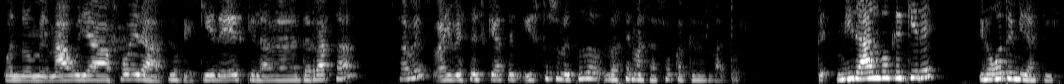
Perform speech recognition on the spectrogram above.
Cuando me maulla afuera, lo que quiere es que le abra la terraza, ¿sabes? Hay veces que hacen, y esto sobre todo lo hace más a soca que los gatos. Te, mira algo que quiere y luego te mira a ti.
